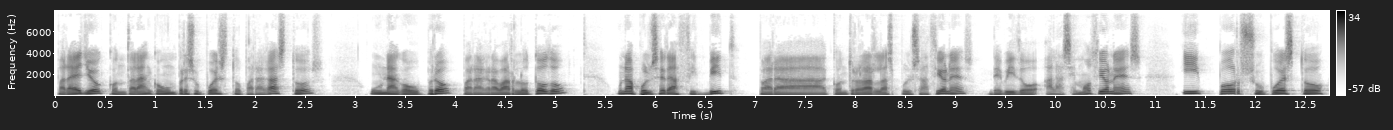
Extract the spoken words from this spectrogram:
Para ello contarán con un presupuesto para gastos, una GoPro para grabarlo todo, una pulsera Fitbit para controlar las pulsaciones debido a las emociones y, por supuesto,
